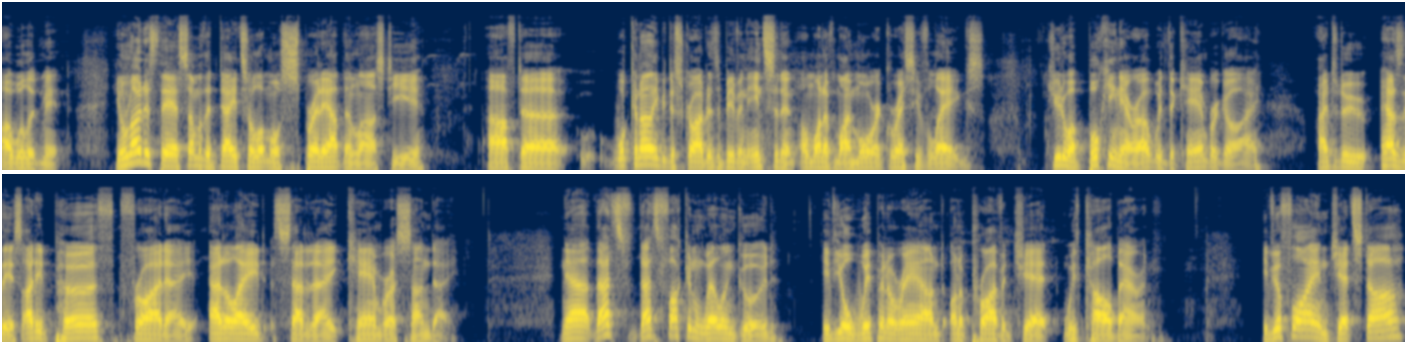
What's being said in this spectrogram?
I will admit. You'll notice there some of the dates are a lot more spread out than last year after what can only be described as a bit of an incident on one of my more aggressive legs. Due to a booking error with the Canberra guy, I had to do, how's this? I did Perth Friday, Adelaide Saturday, Canberra Sunday. Now, that's that's fucking well and good if you're whipping around on a private jet with Carl Barron. If you're flying Jetstar,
